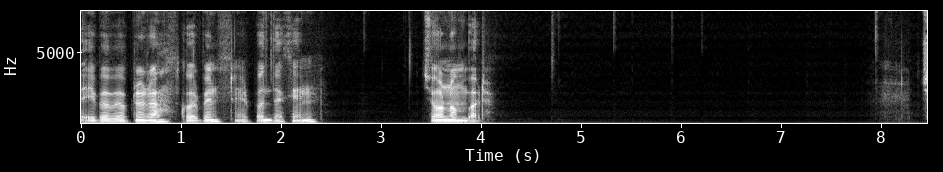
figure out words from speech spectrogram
এইভাবে আপনারা করবেন। এরপর দেখেন চ নম্বর। ছ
